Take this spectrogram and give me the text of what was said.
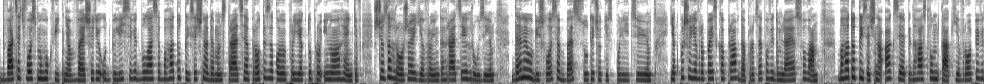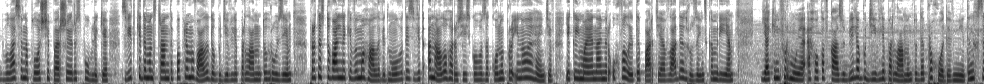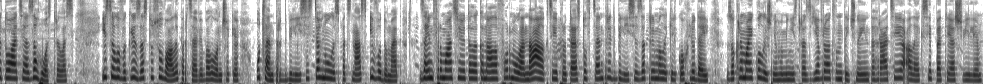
28 квітня ввечері у Тбілісі відбулася багатотисячна демонстрація проти законопроєкту про іноагентів, що загрожує євроінтеграції Грузії, де не обійшлося без сутичок із поліцією. Як пише Європейська Правда, про це повідомляє Сова. Багатотисячна акція під гаслом Так Європі відбулася на площі Першої республіки, звідки демонстранти попрямували до будівлі парламенту Грузії. Протестувальники вимагали відмовитись від аналога російського закону про іноагентів, який має намір ухвалити партія влади Грузинська мрія. Як інформує Ехо Кавказу, біля будівлі парламенту, де проходив мітинг, ситуація загострилась. І силовики застосували перцеві балончики. У центр Тбілісі стягнули спецназ і водомет. За інформацією телеканала Формула на акції протесту в центрі Тбілісі затримали кількох людей, зокрема й колишнього міністра з євроатлантичної інтеграції Алексі Петріашвілі.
